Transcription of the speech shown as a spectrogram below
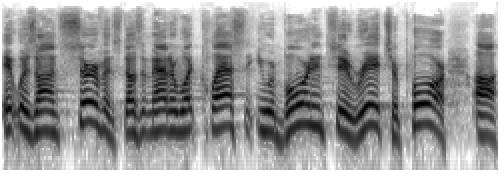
It was on servants. Doesn't matter what class that you were born into, rich or poor. Uh,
